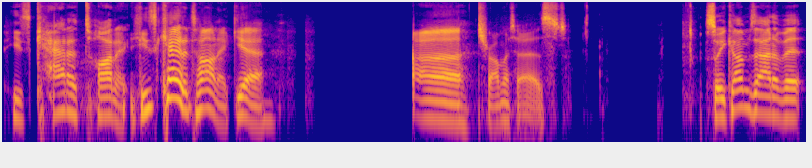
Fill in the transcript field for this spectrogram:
He's catatonic. He's catatonic, yeah. Uh, traumatized. so he comes out of it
